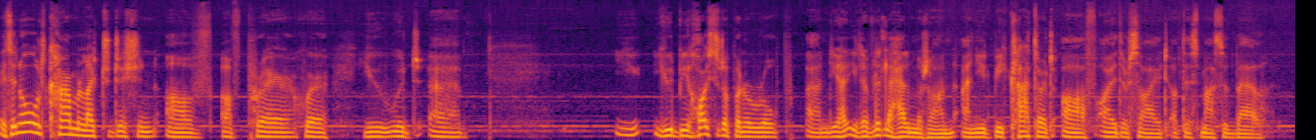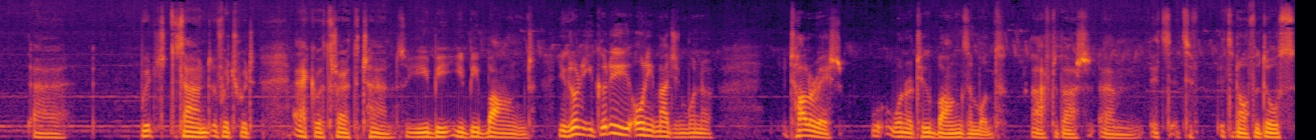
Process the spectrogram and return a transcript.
it's an old Carmelite tradition of, of prayer where you would uh, you, you'd be hoisted up on a rope and you'd have little helmet on and you'd be clattered off either side of this massive bell, uh, which sound of which would echo throughout the town. So you'd be you'd be bonged. You could only, you could only imagine one or tolerate one or two bongs a month. After that, um, it's it's a, it's an awful dose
